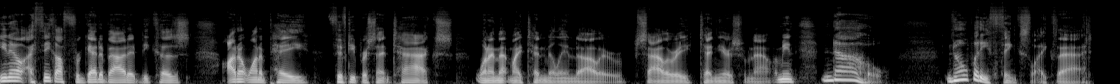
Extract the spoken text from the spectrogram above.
you know, I think I'll forget about it because I don't want to pay 50% tax when I'm at my $10 million salary 10 years from now. I mean, no, nobody thinks like that.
